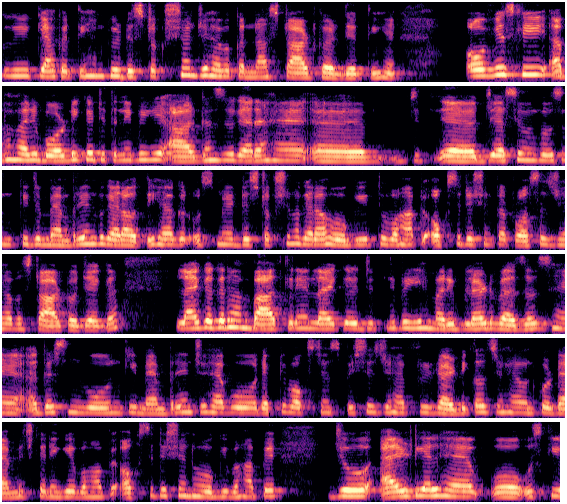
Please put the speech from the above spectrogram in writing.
क्या करती है, उनकी डिस्ट्रक्शन जो है वो करना स्टार्ट कर देती हैं। ऑब्वियसली अब हमारी बॉडी के जितने भी ये आर्गन्स वगैरह हैं जैसे उनको उनकी जो मेम्ब्रेन वगैरह होती है, अगर उसमें डिस्ट्रक्शन वगैरह होगी तो वहाँ पे ऑक्सीडेशन का प्रोसेस जो है, वो स्टार्ट हो जाएगा। लाइक अगर हम बात करें लाइक जितने भी हमारी ब्लड वेजल्स हैं, अगर वो उनकी मेम्ब्रेन जो है, वो रेक्टिव ऑक्सीजन स्पीशीज जो है फ्री रेडिकल जो है, उनको डैमेज करेंगे, वहाँ पे ऑक्सीडेशन होगी, वहाँ पे जो एलडीएल है, वो उसकी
